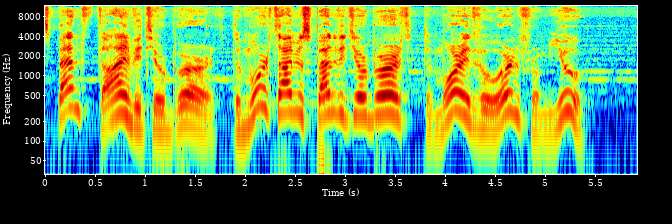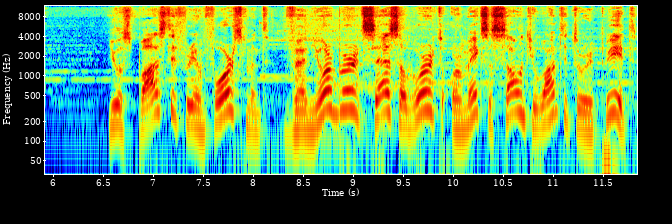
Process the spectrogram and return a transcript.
Spend time with your bird. The more time you spend with your bird, the more it will learn from you. Use positive reinforcement. When your bird says a word or makes a sound you want it to repeat,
